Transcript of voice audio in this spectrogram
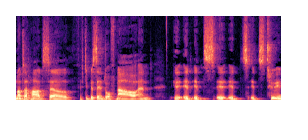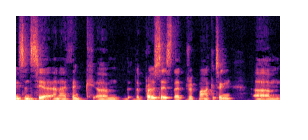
not a hard sell, 50% off now. And it, it, it's, it, it's, it's too insincere. And I think um, the, the, process that drip marketing, um,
